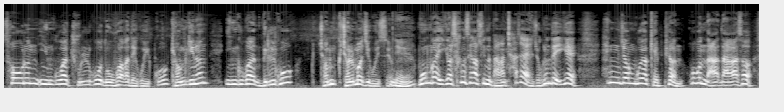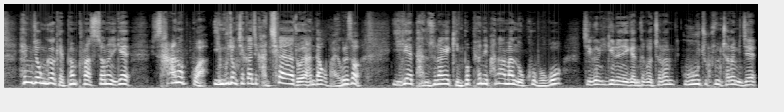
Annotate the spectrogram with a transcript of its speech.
서울은 인구가 줄고 노후화가 되고 있고 경기는 인구가 늘고 젊, 젊어지고 있어요. 예. 뭔가 이걸 상생할 수 있는 방안 찾아야죠. 그런데 이게 행정구역 개편 혹은 나, 나가서 행정구역 개편 플러스 저는 이게 산업과 인구 정책까지 같이 가야 줘야 한다고 봐요. 그래서 이게 단순하게 김포 편입 하나만 놓고 보고 지금 이기는 얘기했던 것처럼 우후죽순처럼 이제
